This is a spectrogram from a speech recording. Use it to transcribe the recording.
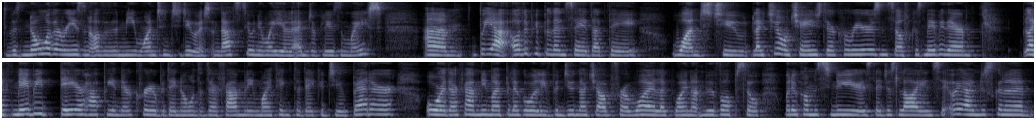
there was no other reason other than me wanting to do it, and that's the only way you'll end up losing weight. Um, but yeah, other people then say that they want to like you know change their careers and stuff because maybe they're like maybe they are happy in their career but they know that their family might think that they could do better or their family might be like oh well you've been doing that job for a while like why not move up so when it comes to new year's they just lie and say oh yeah i'm just gonna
